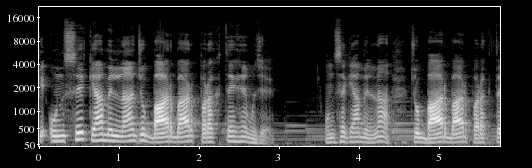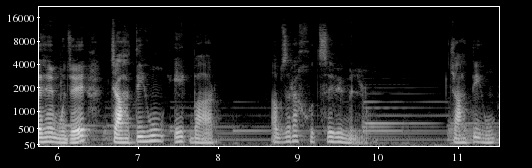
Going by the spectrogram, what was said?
कि उनसे क्या मिलना जो बार बार परखते हैं मुझे? उनसे क्या मिलना जो बार बार परखते हैं मुझे? चाहती हूँ एक बार अब ज़रा खुद से भी मिल लूँ। चाहती हूँ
